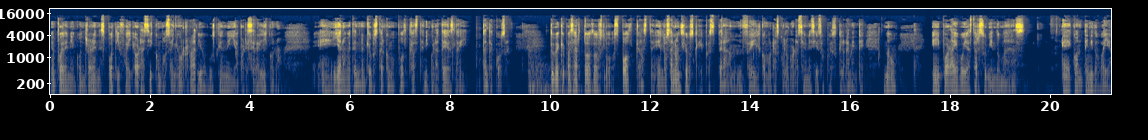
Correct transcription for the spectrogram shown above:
Me pueden encontrar en Spotify, ahora sí como Señor Radio, búsquenme y aparecerá el icono. Eh, y ya no me tendrán que buscar como podcast de Nikola Tesla y tanta cosa tuve que pasar todos los podcasts, eh, los anuncios que pues eran fail como las colaboraciones y eso pues claramente no. Y por ahí voy a estar subiendo más eh, contenido, vaya.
